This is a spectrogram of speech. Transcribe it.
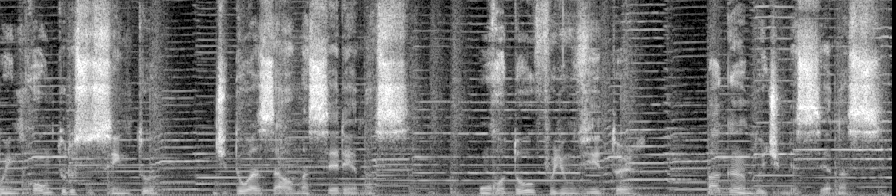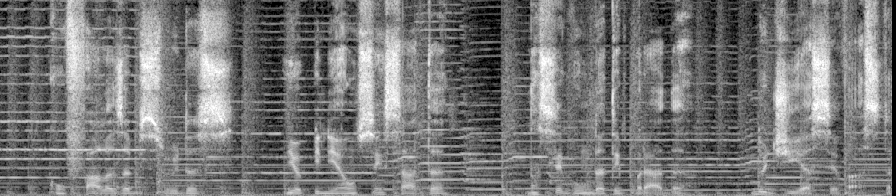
O encontro sucinto de duas almas serenas. Um Rodolfo e um Vitor, pagando de mecenas, com falas absurdas e opinião sensata, na segunda temporada do Dia Sevasta.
